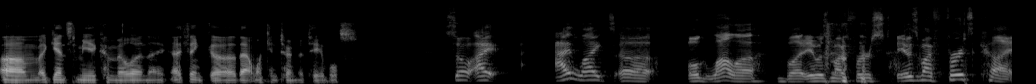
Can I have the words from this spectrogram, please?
um, against Mia Camilla, and I, I think uh, that one can turn the tables. So I I liked uh Oglala, but it was my first it was my first cut,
